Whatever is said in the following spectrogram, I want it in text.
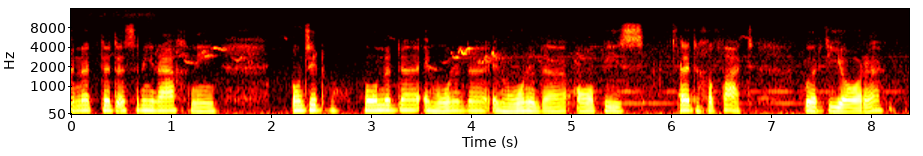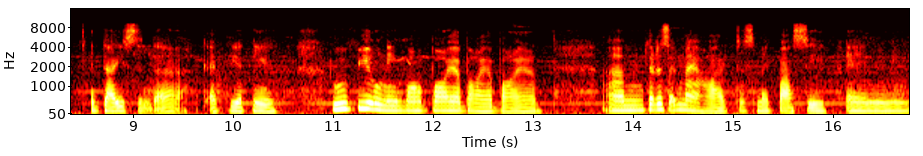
en dit, dit is nie reg nie. Ons het honderde en honderde en honderde apies uitgevat oor die jare, duisende. Ek weet nie hoeveel nie, maar baie baie baie. Ehm um, dit is in my hart, dit is my passie en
